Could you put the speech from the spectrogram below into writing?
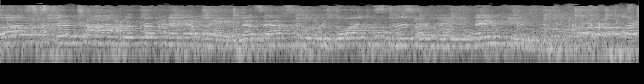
loves to spend time with her family. That's absolutely gorgeous, Miss Irving. Thank you.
